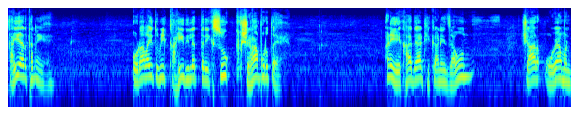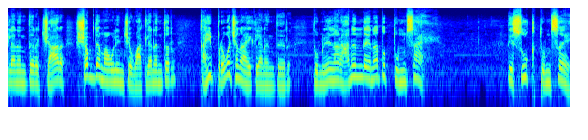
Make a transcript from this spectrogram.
काही अर्थ नाही आहे कोणालाही तुम्ही काही दिलं तरी सुख क्षणापुरतं आहे. आणि एखाद्या ठिकाणी जाऊन चार ओव्या म्हटल्यानंतर चार शब्द माऊलींचे वाचल्यानंतर काही प्रवचनं ऐकल्यानंतर तो मिळणारा आनंद आहे ना तो तुमचा आहे. ते सुख तुमचं आहे.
